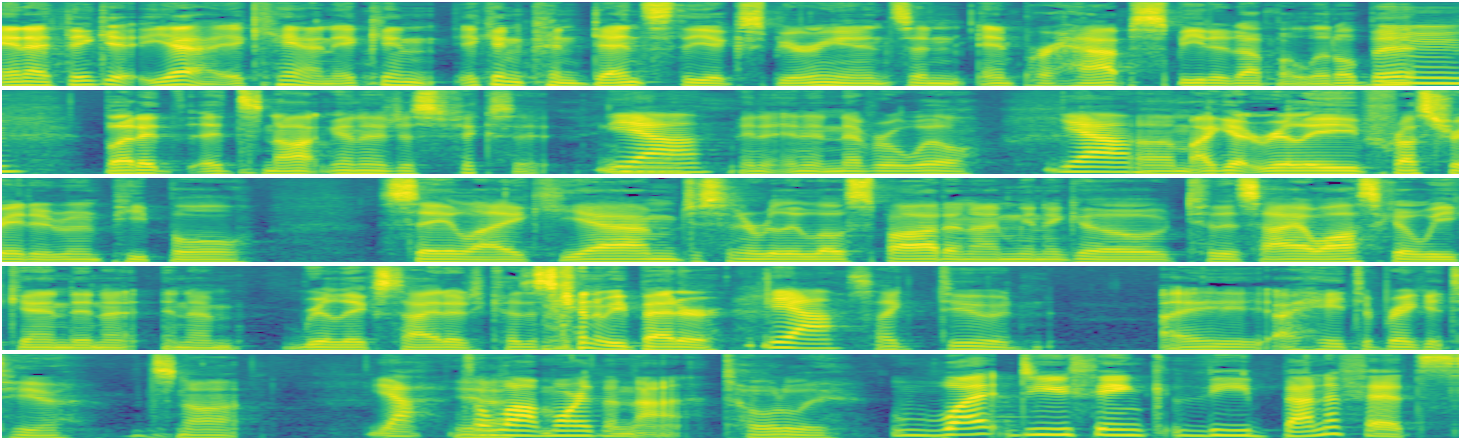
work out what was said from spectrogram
And I think it yeah, it can. It can it can condense the experience and and perhaps speed it up a little bit, but it it's not going to just fix it. Mm. Yeah. And, and it never will. Yeah. Um, I get really frustrated when people say like, "Yeah, I'm just in a really low spot, and I'm going to go to this ayahuasca weekend, and and I'm really excited because it's going to be better." yeah. It's like, dude, I I hate to break it to you, it's not Yeah. It's Yeah. a lot more than that. totally. What do you think the benefits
